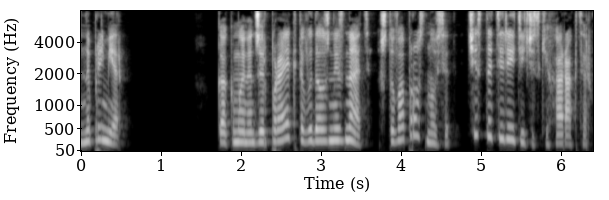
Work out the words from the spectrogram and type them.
Например, Как менеджер проекта вы должны знать, что вопрос носит чисто теоретический характер.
